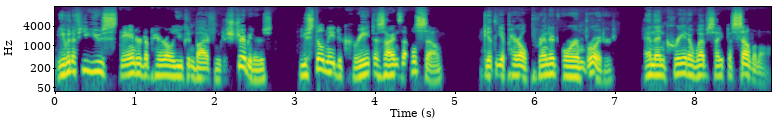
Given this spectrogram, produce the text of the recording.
Even if you use standard apparel you can buy from distributors, you still need to create designs that will sell, get the apparel printed or embroidered, and then create a website to sell it all.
